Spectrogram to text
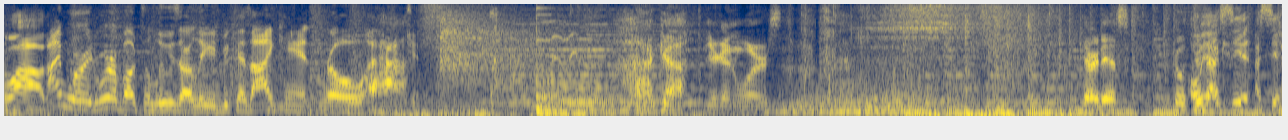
Wow. I'm worried we're about to lose our lead because I can't throw a hatchet. Ah, God. You're getting worse. There it is. Go through Oh, yeah, that. I see it. I see it.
